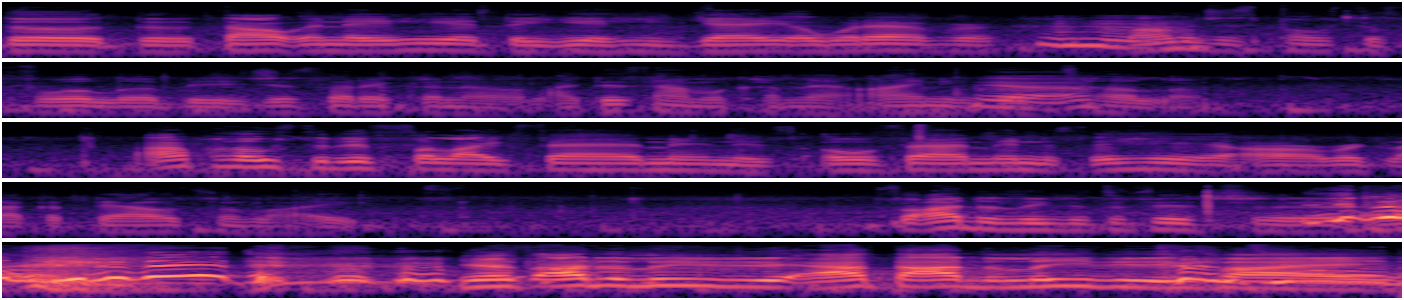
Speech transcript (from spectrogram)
the the thought in their head that yeah he gay or whatever. But mm-hmm. I'm just post it for a little bit just so they can know. Like this time will come out. I ain't even Yeah. gonna tell them. I posted it for like five minutes. Over five minutes, it had already like a thousand likes. So I deleted the picture. You deleted it? yes, I deleted it. After I deleted it, like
